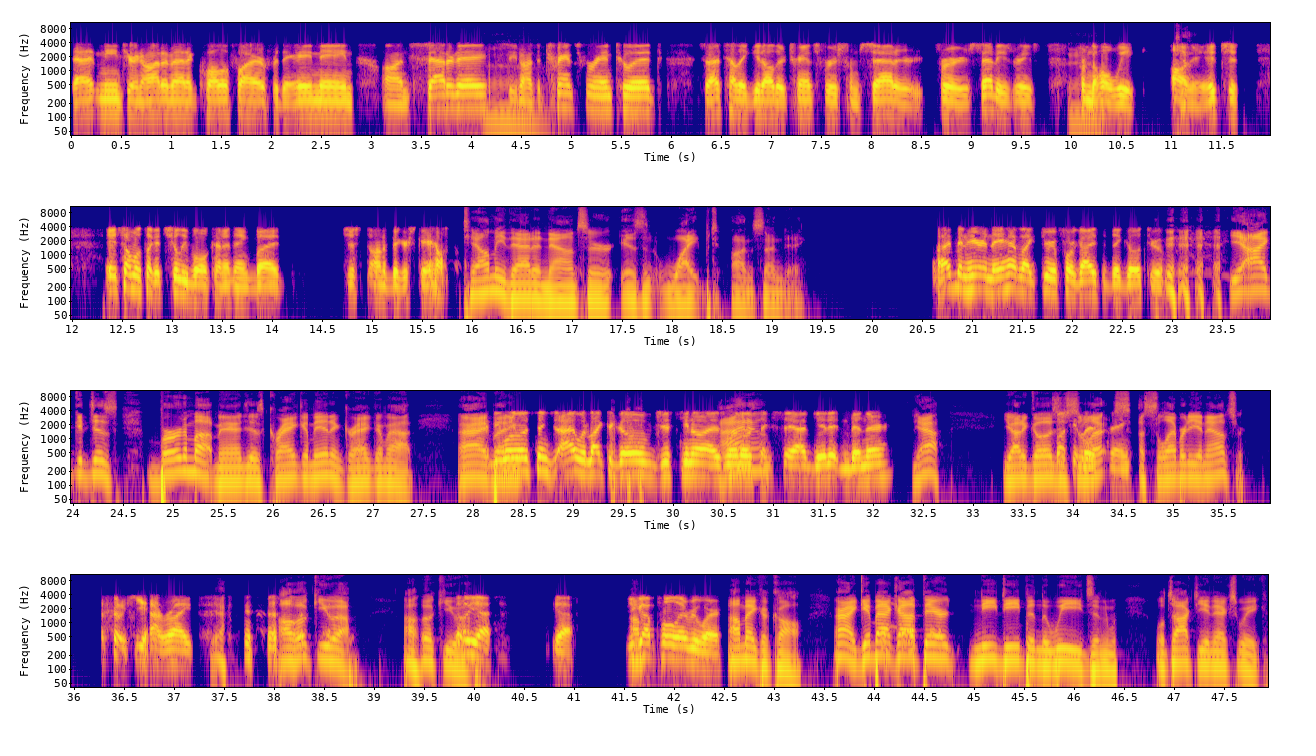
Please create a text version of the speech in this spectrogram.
That means you're an automatic qualifier for the A main on Saturday, so you don't have to transfer into it. So that's how they get all their transfers from Saturday for Saturday's race from the whole week. Oh, it's just it's almost like a chili bowl kind of thing, but just on a bigger scale. Tell me that announcer isn't wiped on Sunday. I've been hearing they have like three or four guys that they go through. yeah, I could just burn them up, man. Just crank them in and crank them out. All right, buddy. one of those things I would like to go just you know as one of those things say I did it and been there. Yeah, you ought to go as a, cele- a celebrity announcer. yeah, right. Yeah, I'll hook you up. I'll hook you Oh up. yeah, yeah. You I'm- got pull everywhere. I'll make a call. All right, get back out there, knee deep in the weeds, and we'll talk to you next week.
